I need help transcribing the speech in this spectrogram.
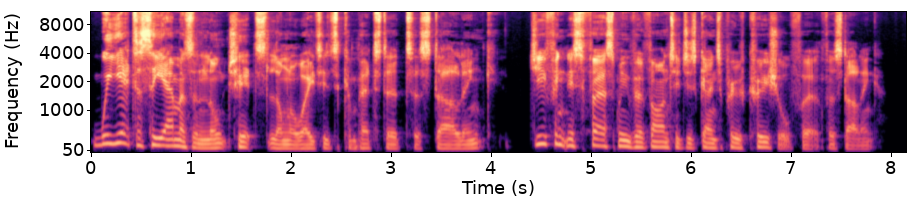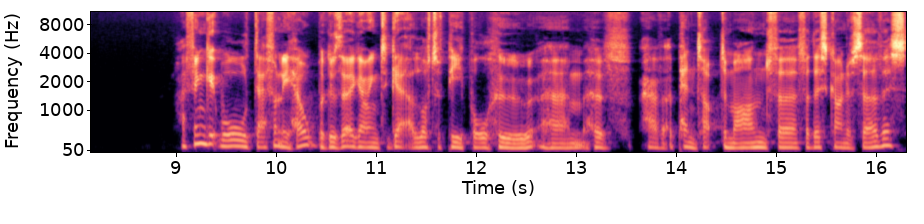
We're yet to see Amazon launch its long awaited competitor to Starlink. Do you think this first move advantage is going to prove crucial for, for Starlink? I think it will definitely help because they're going to get a lot of people who um, have have a pent up demand for for this kind of service.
